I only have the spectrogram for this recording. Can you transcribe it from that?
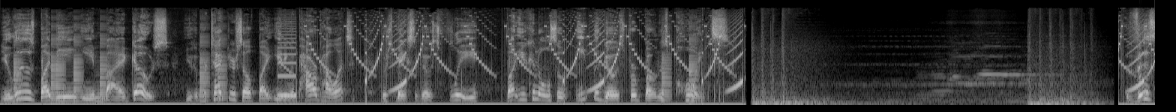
You lose by being eaten by a ghost. You can protect yourself by eating a power pellet, which makes the ghost flee, but you can also eat the ghost for bonus points. This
